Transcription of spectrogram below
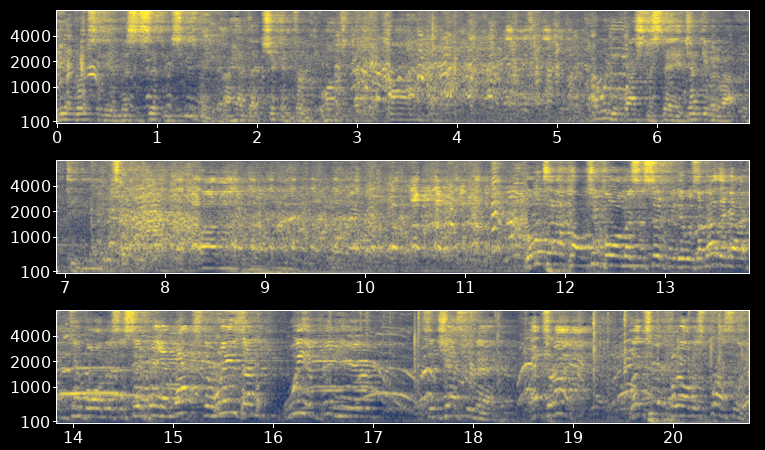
University of Mississippi. Excuse me, I had that chicken for lunch. Uh, I wouldn't rush the stage. I'd give it about 15 minutes. Um, little town called Tupelo, Mississippi. There was another guy from Tupelo, Mississippi, and that's the reason we have been here since yesterday. That's right. Let's hear it for Elvis Presley.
